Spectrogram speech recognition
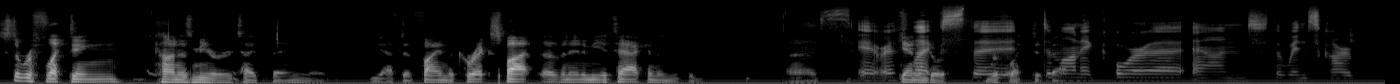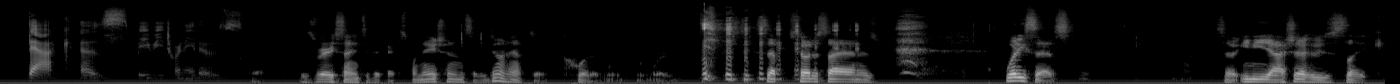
just a reflecting Kanna's mirror type thing that you have to find the correct spot of an enemy attack, and then you could. Uh, it Ganondorf reflects the reflect it back. demonic aura and the wind scar back as baby tornadoes. there's very scientific explanation, so we don't have to quote it word for word. Except Totosai and his what he says. So Inuyasha, who's like,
